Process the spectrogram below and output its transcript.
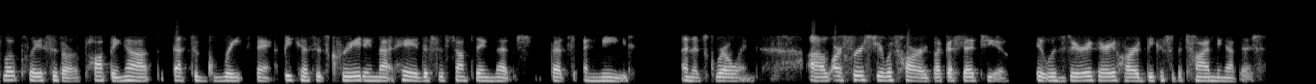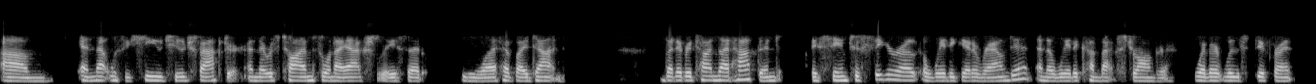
float places are popping up, that's a great thing because it's creating that, hey, this is something that's that's a need and it's growing. Um, our first year was hard, like I said to you. It was very, very hard because of the timing of it. Um, and that was a huge, huge factor. And there was times when I actually said, what have I done? But every time that happened, I seemed to figure out a way to get around it and a way to come back stronger, whether it was different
